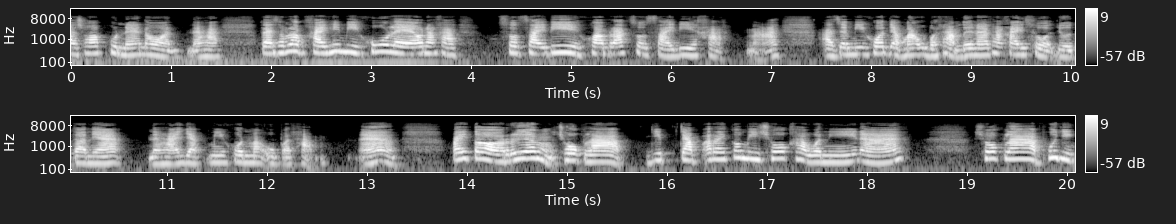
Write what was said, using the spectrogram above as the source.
มาชอบคุณแน่นอนนะคะ แต่สำหรับใครที่มีคู่แล้วนะคะ สดใสดีความรักสดใสดีค่ะนะอาจจะมีคนอยากมาอุปถัมภ์ด้วยนะ ถ้าใครโสดอยู่ตอนนี้นะคะ อยากมีคนมาอุปถัมภ์อ่าไปต่อเรื่องโชคลาภ หยิบจับอะไรก็มีโชคค่ะวันนี้นะ โชคลาภผู้หญิง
